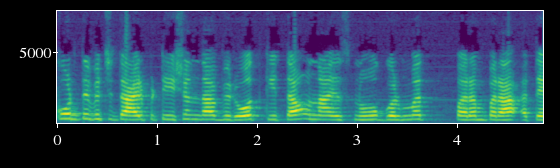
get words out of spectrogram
ਕੋਰਟ ਦੇ ਵਿੱਚ ਦਾਇਰ ਪਟੀਸ਼ਨ ਦਾ ਵਿਰੋਧ ਕੀਤਾ। ਉਹਨਾਂ ਇਸ ਨੂੰ ਗੁਰਮਤ, ਪਰੰਪਰਾ ਅਤੇ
